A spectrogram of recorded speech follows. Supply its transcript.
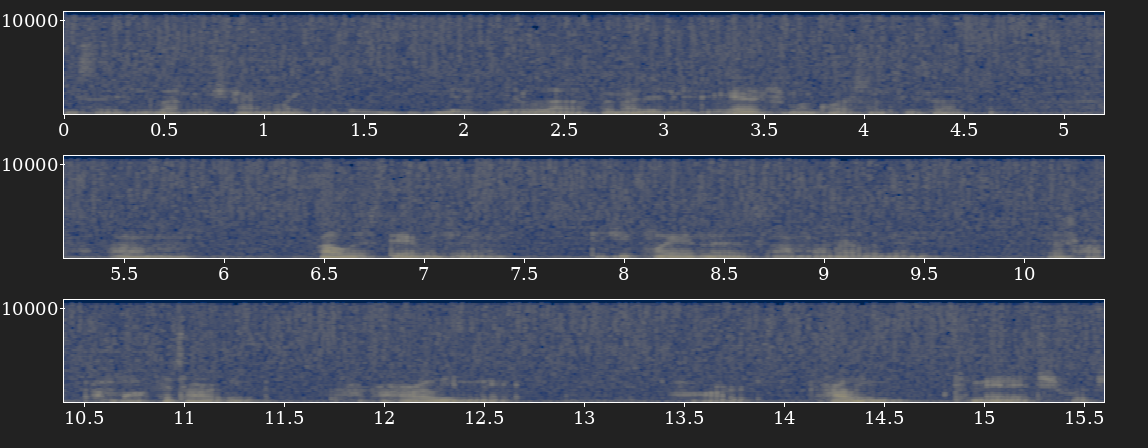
he says you left me stranded, like you, you left, and I didn't need to you my questions. He says, um, it's damaging. Did you plan this? I'm irrelevant. It's hard. It's hardly hardly hard hardly to manage, which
